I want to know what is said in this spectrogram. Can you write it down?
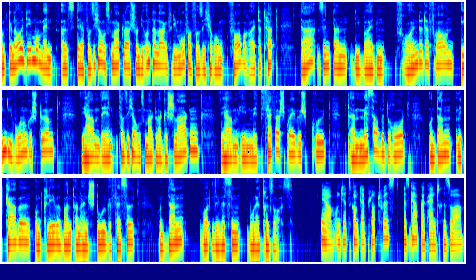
Und genau in dem Moment, als der Versicherungsmakler schon die Unterlagen für die Mofa-Versicherung vorbereitet hat, da sind dann die beiden Freunde der Frauen in die Wohnung gestürmt. Sie haben den Versicherungsmakler geschlagen, sie haben ihn mit Pfefferspray besprüht, mit einem Messer bedroht und dann mit Kabeln und Klebeband an einen Stuhl gefesselt. Und dann wollten sie wissen, wo der Tresor ist. Ja, und jetzt kommt der Plot-Twist. Es gab gar keinen Tresor.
